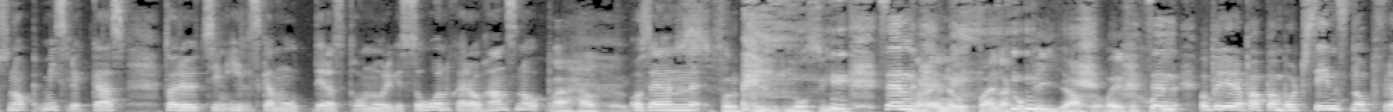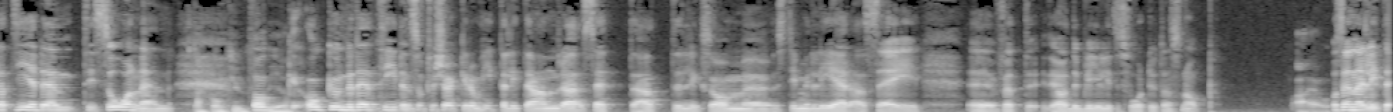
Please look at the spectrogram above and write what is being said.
snopp, misslyckas. Tar ut sin ilska mot deras tonårige son, skär av hans snopp. Nej, herregud. Och sen- Förbud, lås in. Sen- Bränna upp varenda kopia alltså. Vad är det för skit? Sen opererar pappan bort sin snopp för att ge den till sonen. Och, och under den tiden så försöker de hitta lite andra sätt att liksom eh, stimulera sig. Eh, för att ja, det blir lite svårt utan snopp. Nej, jag- Och sen är det lite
